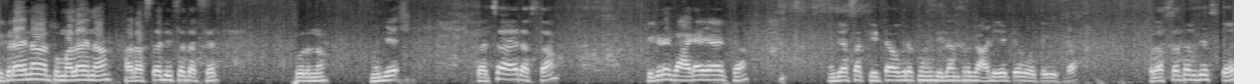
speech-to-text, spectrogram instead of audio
इकडे आहे ना तुम्हाला आहे ना हा रस्ता दिसत असेल पूर्ण. म्हणजे कसा आहे रस्ता. इकडे गाड्या यायच्या. म्हणजे असा किटा वगैरे कोणी दिल्यानंतर गाडी येते बहुतेक इकडं. रस्ता तर दिसतोय.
